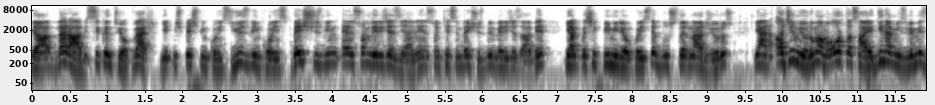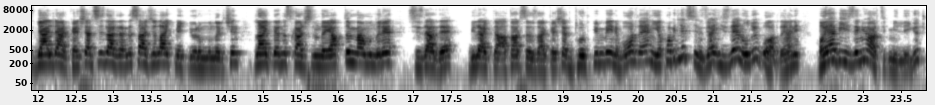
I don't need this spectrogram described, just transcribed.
daha. Ver abi sıkıntı yok ver. 75 bin coins, 100 bin coins, 500 bin en son vereceğiz yani. En son kesin 500 bin vereceğiz abi. Yaklaşık 1 milyon coins de boostlarını harcıyoruz. Yani acımıyorum ama orta sahaya dinamizmimiz geldi arkadaşlar. Sizlerden de sadece like bekliyorum bunlar için. Like'larınız karşılığında yaptım ben bunları. Sizler de bir like daha atarsanız arkadaşlar 4000 beğeni. Bu arada yani yapabilirsiniz. Yani izleyen oluyor bu arada. Yani bayağı bir izleniyor artık Milli Güç.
